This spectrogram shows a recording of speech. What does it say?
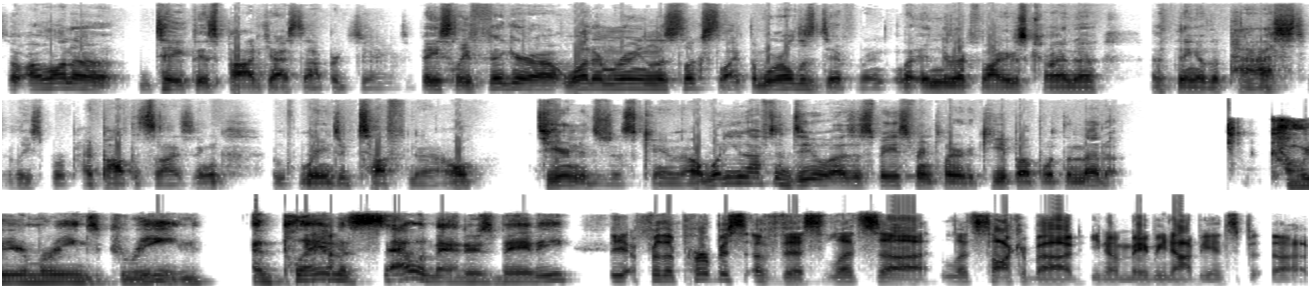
So I want to take this podcast opportunity to basically figure out what a marine list looks like. The world is different. Indirect fire is kind of a thing of the past. At least we're hypothesizing. Marines are tough now. Tyranids just came out. What do you have to do as a Space Marine player to keep up with the meta? Color your Marines green and play them as salamanders, baby. Yeah, for the purpose of this, let's uh let's talk about you know maybe not being sp- uh,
